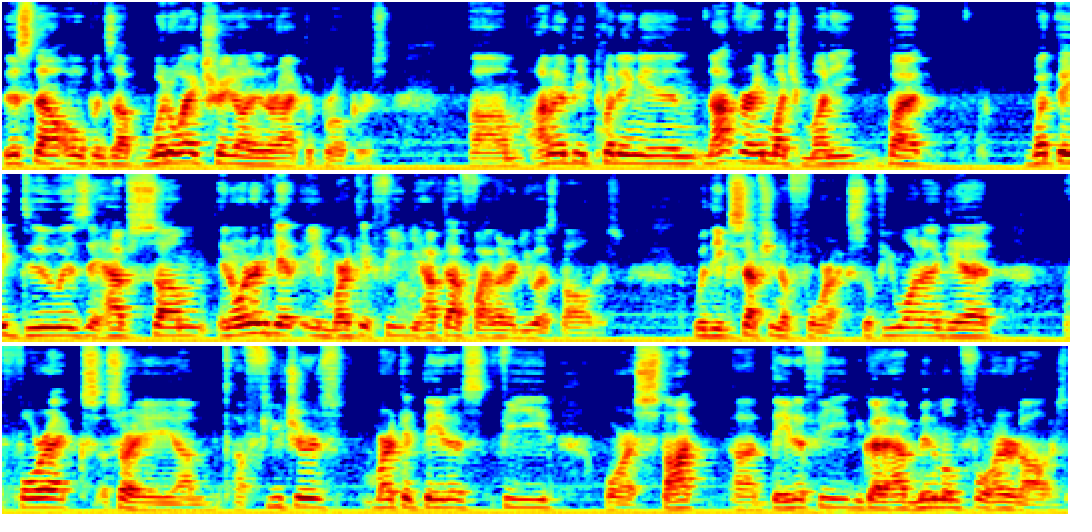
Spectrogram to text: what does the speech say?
this now opens up what do I trade on Interactive Brokers? Um, I'm going to be putting in not very much money, but what they do is they have some, in order to get a market feed, you have to have 500 US dollars, with the exception of Forex. So if you want to get a Forex, sorry, a, um, a futures market data feed or a stock uh, data feed, you got to have minimum $400,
